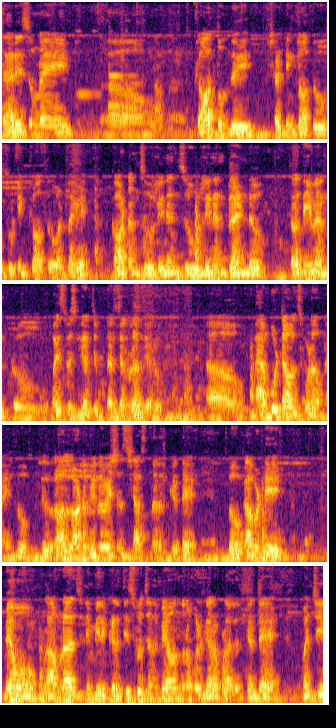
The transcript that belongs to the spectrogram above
శారీస్ ఉన్నాయి క్లాత్ ఉంది షర్టింగ్ క్లాత్ షూటింగ్ క్లాత్ అట్లాగే కాటన్స్ లినెన్స్ లినెన్ బ్లెండ్ తర్వాత ఈవెన్ ఇప్పుడు వైస్ ప్రెసిడెంట్ గారు చెప్తారు సెల్వరాజ్ గారు. బ్యాంబూ టవల్స్ కూడా ఉన్నాయి. So all lot of innovations చేస్తున్నారు. ఎందుకంటే సో కాబట్టి మేము రామరాజ్ని మీరు ఇక్కడ తీసుకొచ్చింది మేమందరం కూడా గర్వపడాలి. ఎందుకంటే మంచి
